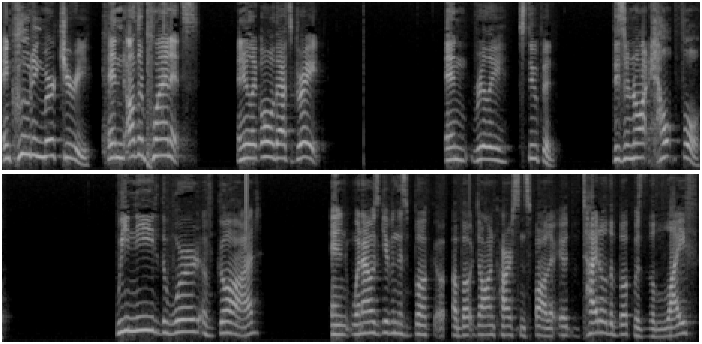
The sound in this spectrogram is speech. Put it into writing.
including Mercury and other planets. And you're like, oh, that's great. And really stupid. These are not helpful. We need the Word of God. And when I was given this book about Don Carson's father, it, the title of the book was The Life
